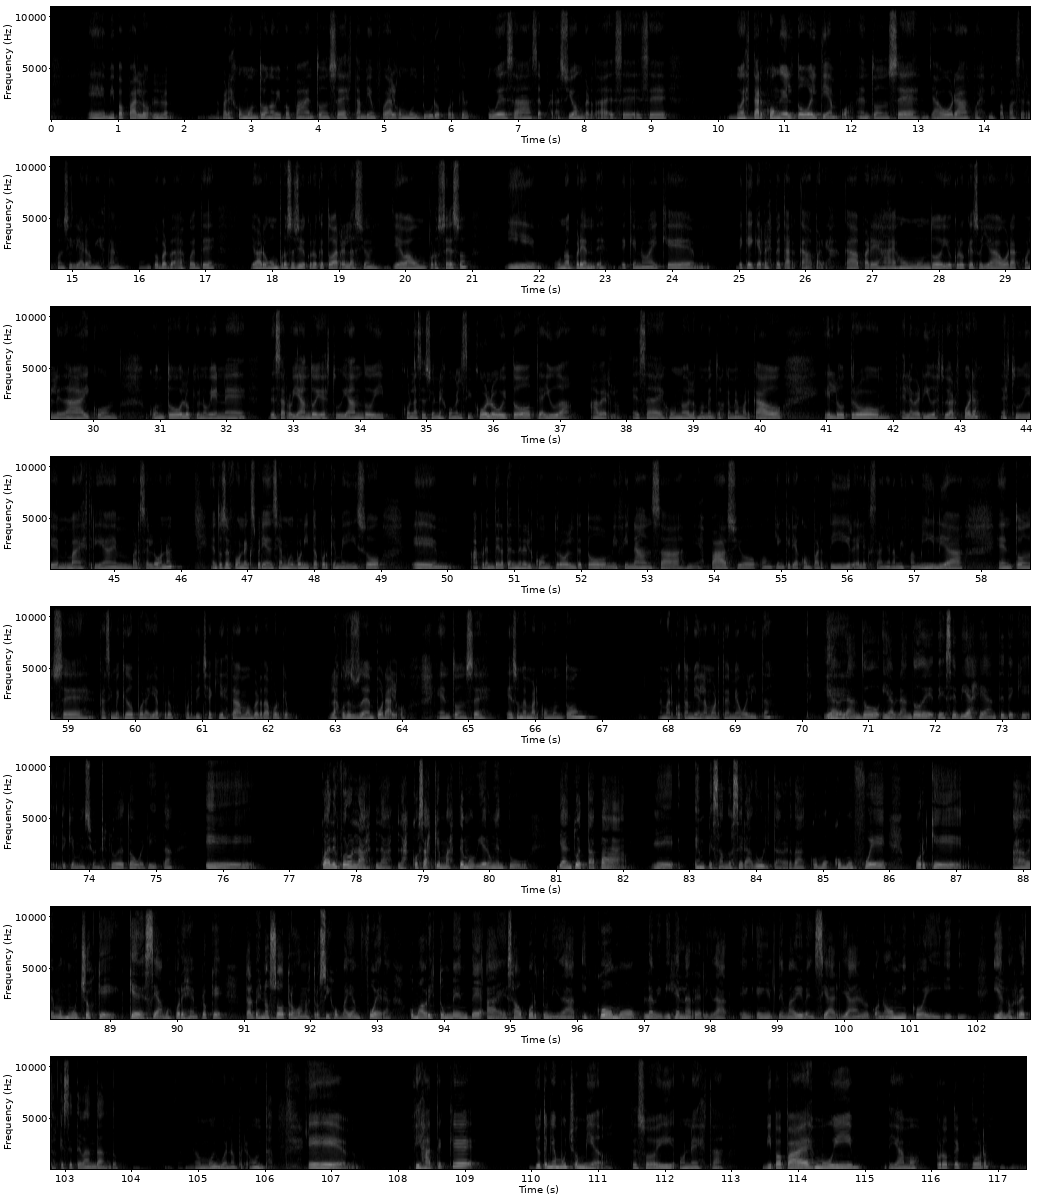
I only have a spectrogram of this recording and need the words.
Eh, mi papá lo, me parezco un montón a mi papá, entonces también fue algo muy duro porque tuve esa separación, ¿verdad? Ese, ese no estar con él todo el tiempo. Entonces, ya ahora, pues mis papás se reconciliaron y están juntos, ¿verdad? Después de llevaron un proceso. Yo creo que toda relación lleva un proceso y uno aprende de que no hay que de que hay que respetar cada pareja. Cada pareja es un mundo y yo creo que eso ya ahora con la edad y con, con todo lo que uno viene desarrollando y estudiando y con las sesiones con el psicólogo y todo, te ayuda a verlo. Ese es uno de los momentos que me ha marcado. El otro, el haber ido a estudiar fuera. Estudié mi maestría en Barcelona entonces fue una experiencia muy bonita porque me hizo eh, aprender a tener el control de todo, mis finanzas, mi espacio, con quién quería compartir, el extrañar a mi familia. Entonces, casi me quedo por allá, pero por dicha aquí estamos, ¿verdad? Porque las cosas suceden por algo. Entonces, eso me marcó un montón. Me marcó también la muerte de mi abuelita. Y eh, hablando, y hablando de, ese viaje antes de que, de que menciones lo de tu abuelita, eh, ¿cuáles fueron las, cosas que más te movieron en tu, ya en tu etapa eh, empezando a ser adulta, verdad? ¿Cómo, cómo fue? Porque Sabemos muchos que, deseamos, por ejemplo, que tal vez nosotros o nuestros hijos vayan fuera. ¿Cómo abrís tu mente a esa oportunidad y cómo la vivís en la realidad, en, el tema vivencial, ya en lo económico y, en los retos que se te van dando? Una muy buena pregunta. Eh, fíjate que yo tenía mucho miedo, te soy honesta. Mi papá es muy, digamos, protector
